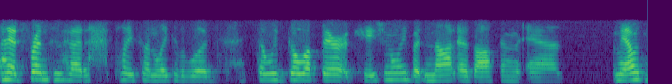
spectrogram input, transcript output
I had friends who had a place on Lake of the Woods, so we'd go up there occasionally, but not as often as. I mean, I was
